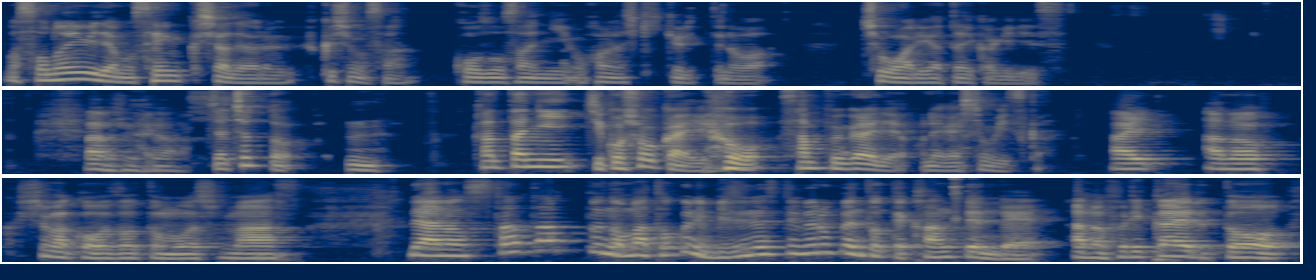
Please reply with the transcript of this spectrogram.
まあ、その意味でも先駆者である福島さん、広造さんにお話聞けるっていうのは超ありがたい限りです。はい、じゃあちょっと、うん。簡単に自己紹介を 3分ぐらいでお願いしてもいいですか？はい。あの、福島広造と申します。で、あの、スタートアップの、まあ、特にビジネスデベロップメントって観点で、あの、振り返ると、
